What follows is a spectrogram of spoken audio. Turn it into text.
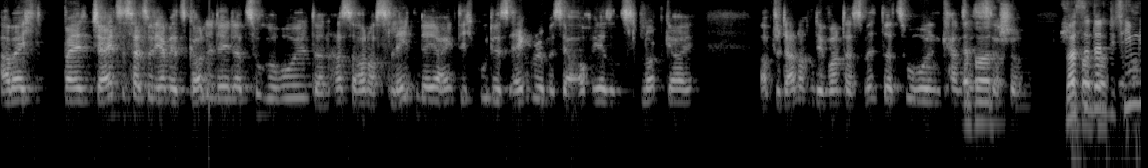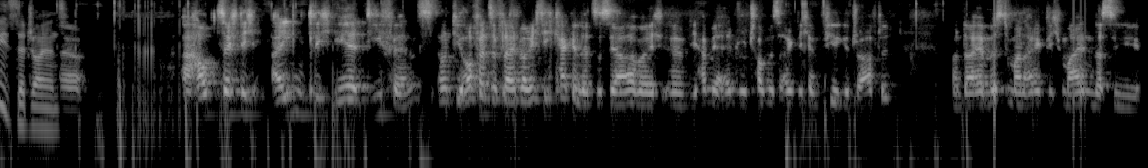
aber ich, bei den Giants ist halt so, die haben jetzt Golladay dazugeholt. Dann hast du auch noch Slayton, der ja eigentlich gut ist. Engram ist ja auch eher so ein Slot-Guy. Ob du da noch einen Devonta Smith dazu holen kannst, das ist ja schon. Was sind denn die Teamleads der Giants? Ja. Äh, Hauptsächlich eigentlich eher Defense und die Offensive Line war richtig kacke letztes Jahr, aber ich, äh, die haben ja Andrew Thomas eigentlich an vier gedraftet. Von daher müsste man eigentlich meinen, dass sie,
